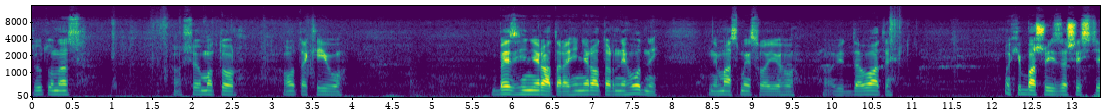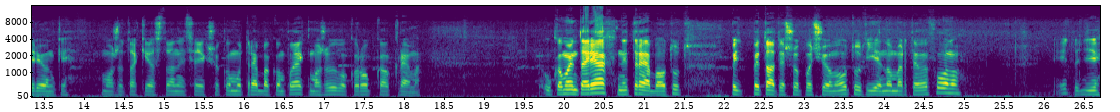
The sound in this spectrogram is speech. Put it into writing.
Тут у нас ось мотор. Отакий о. Без генератора. Генератор негодний, нема смисла його віддавати. Ну хіба що із-за шестеренки. Може так і останеться. Якщо кому треба комплект, можливо коробка окрема. У коментарях не треба. Отут питати, що по чому. Отут є номер телефону. І тоді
